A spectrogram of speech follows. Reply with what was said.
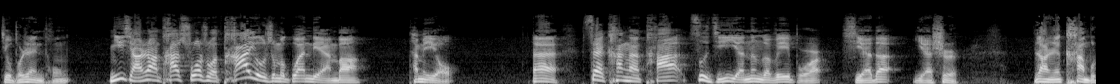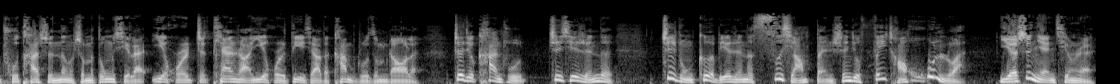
就不认同。你想让他说说他有什么观点吧？他没有。哎，再看看他自己也弄个微博，写的也是，让人看不出他是弄什么东西来。一会儿这天上，一会儿地下的，看不出怎么着来。这就看出这些人的这种个别人的思想本身就非常混乱。也是年轻人，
